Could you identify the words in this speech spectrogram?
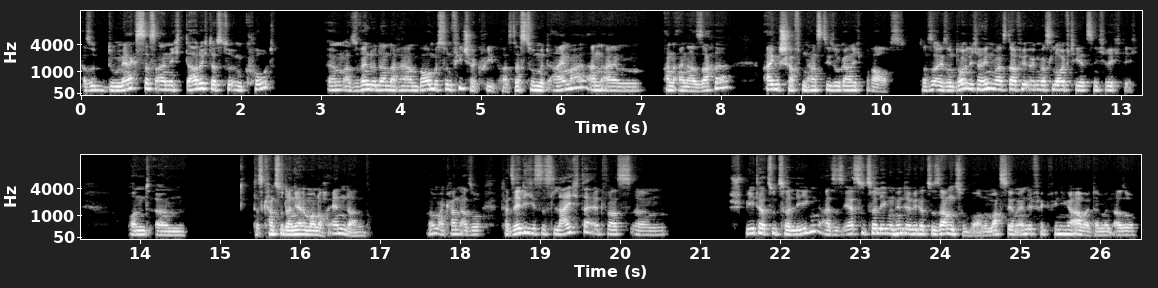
Also du merkst das eigentlich dadurch, dass du im Code ähm, also wenn du dann nachher am Baum bist, so ein Feature Creep hast, dass du mit einmal an einem, an einer Sache Eigenschaften hast, die du gar nicht brauchst. Das ist also ein deutlicher Hinweis dafür, irgendwas läuft hier jetzt nicht richtig. Und ähm, das kannst du dann ja immer noch ändern. Ne, man kann also, tatsächlich ist es leichter, etwas ähm, später zu zerlegen, als es erst zu zerlegen und hinterher wieder zusammenzubauen. Du machst ja im Endeffekt weniger Arbeit damit. Also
